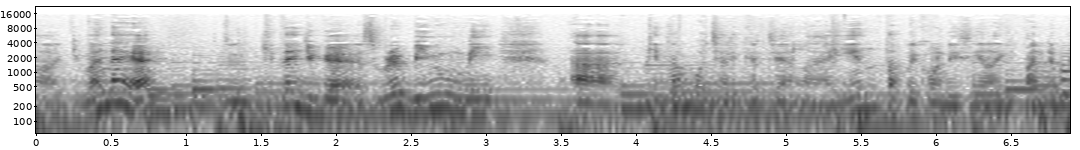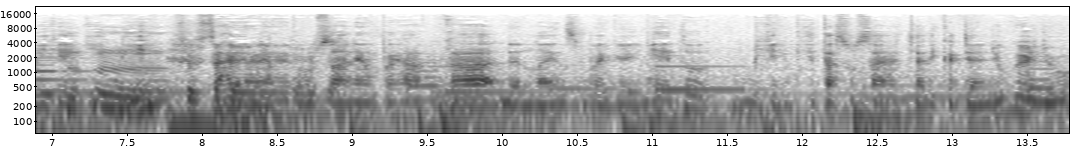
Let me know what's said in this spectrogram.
uh, gimana ya? Tuh, kita juga sebenarnya bingung nih. Uh, kita mau cari kerjaan lain tapi kondisinya lagi pandemi kayak gini. Mm, susah ya banyak nyari perusahaan yang PHK dan lain sebagainya itu bikin kita susah cari kerjaan juga Jo.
